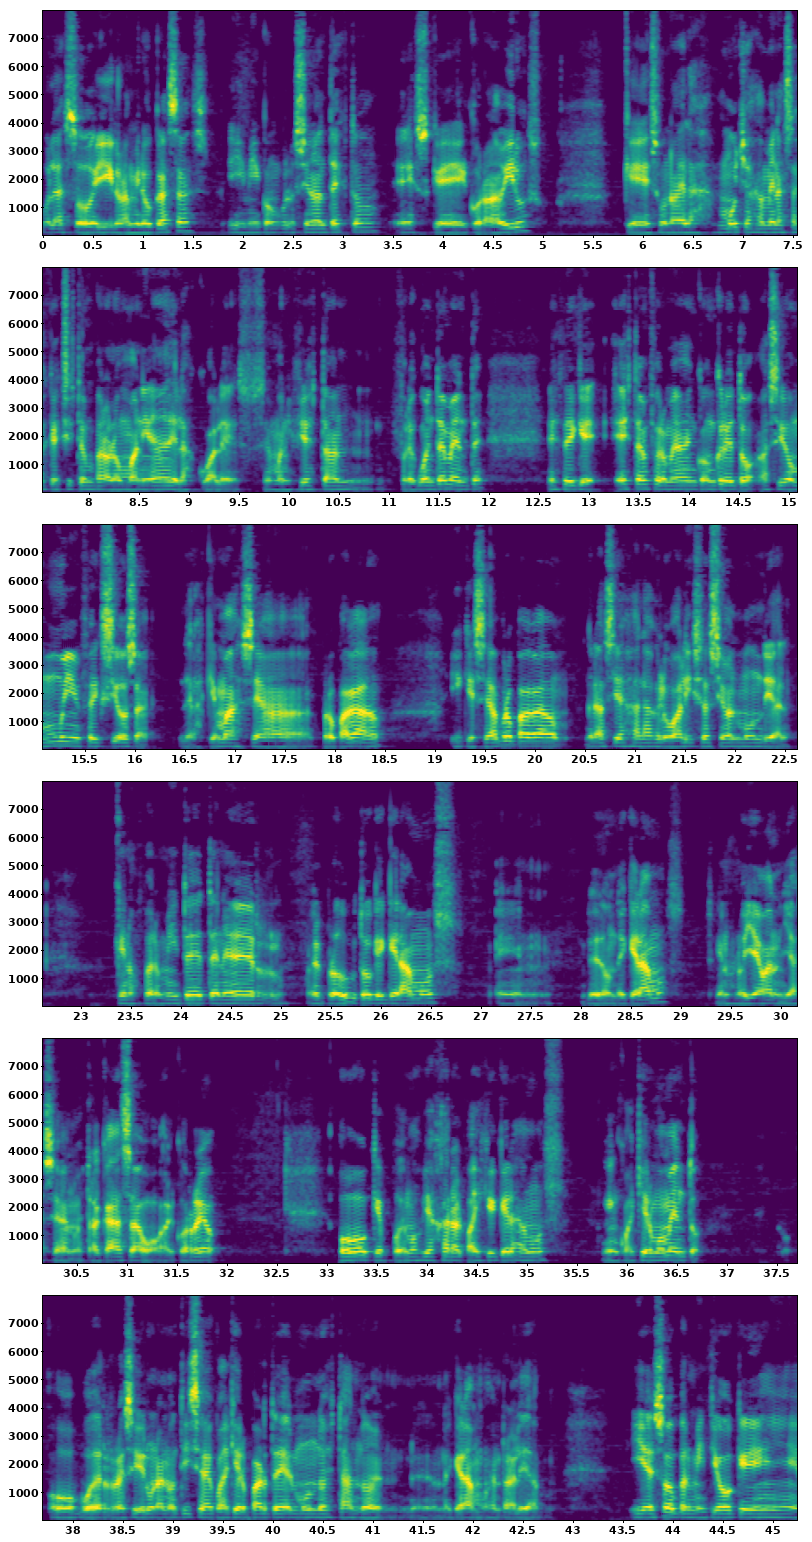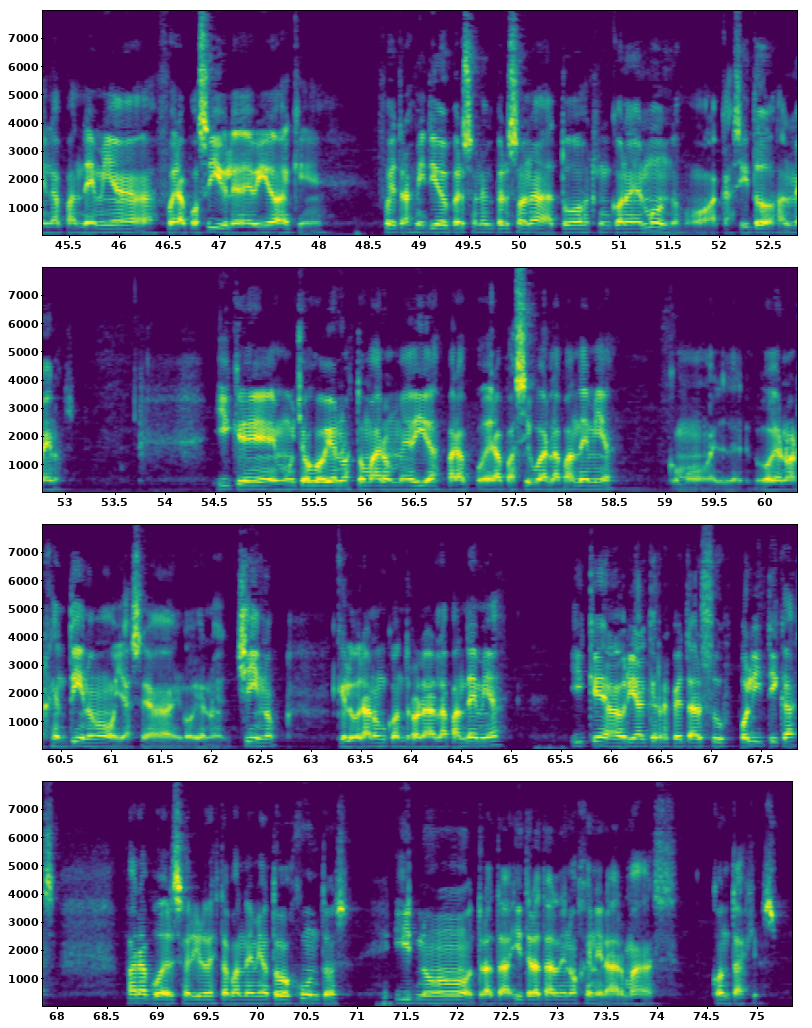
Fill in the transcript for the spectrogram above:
Hola, soy Ramiro Casas y mi conclusión al texto es que el coronavirus, que es una de las muchas amenazas que existen para la humanidad y de las cuales se manifiestan frecuentemente, es de que esta enfermedad en concreto ha sido muy infecciosa, de las que más se ha propagado, y que se ha propagado gracias a la globalización mundial, que nos permite tener el producto que queramos de donde queramos, que nos lo llevan ya sea a nuestra casa o al correo, o que podemos viajar al país que queramos en cualquier momento, o poder recibir una noticia de cualquier parte del mundo estando en, donde queramos en realidad. Y eso permitió que la pandemia fuera posible debido a que fue transmitido de persona en persona a todos los rincones del mundo, o a casi todos al menos. Y que muchos gobiernos tomaron medidas para poder apaciguar la pandemia, como el gobierno argentino o ya sea el gobierno chino, que lograron controlar la pandemia y que habría que respetar sus políticas para poder salir de esta pandemia todos juntos y no y tratar de no generar más contagios.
